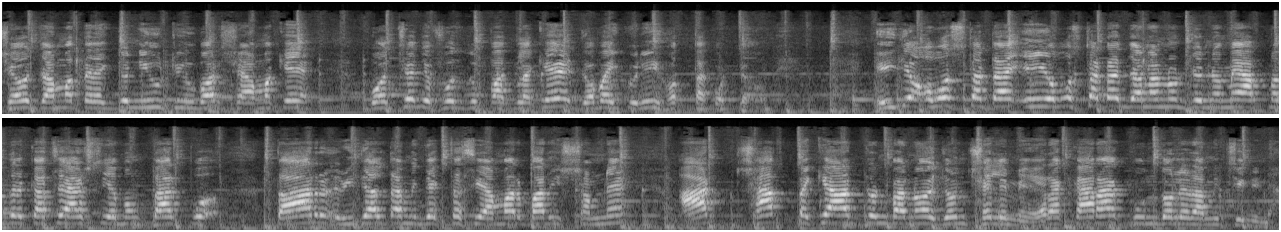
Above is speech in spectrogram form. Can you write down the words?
সেও জামাতের একজন ইউটিউবার, সে আমাকে বলছে যে ফজলুল পাগলাকে জবাই করেই হত্যা করতে হবে। এই যে অবস্থাটা, এই অবস্থাটা জানানোর জন্য আমি আপনাদের কাছে আসছি এবং তার তার রেজাল্ট আমি দেখতেছি আমার বাড়ির সামনে আট, সাত থেকে আটজন বা নয় জন ছেলে মেয়ে। এরা কারা, কোন দলের আমি চিনি না।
